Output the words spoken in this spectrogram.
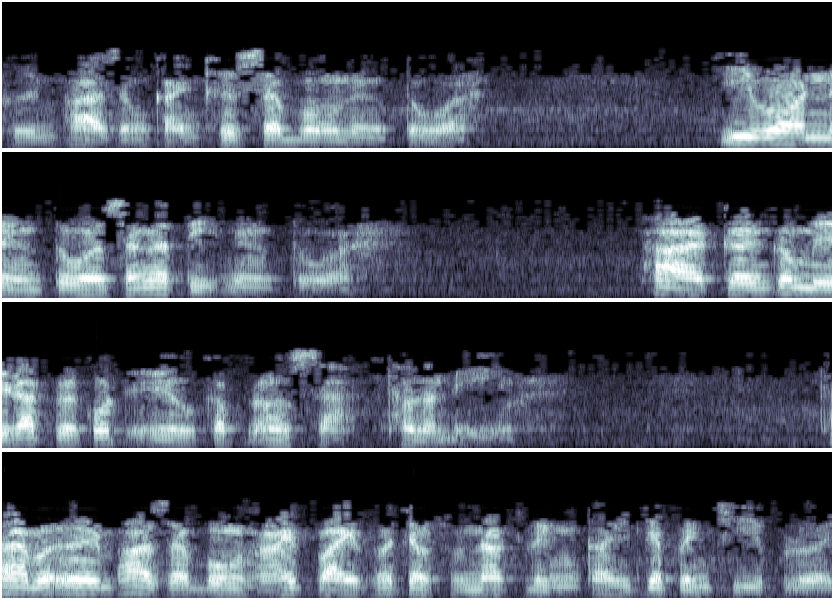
ผืนผ้าสำคัญคือสบงหนึ่งตัวจีวรหนึ่งตัวสังติหนึ่งตัว ผ้าเกินก็มีรัดประคตเอวกับรองสะเท่านั้นเอง ถ้าบังเอิญผ้าสบงหายไปเพราะเจ้าสุนัขดึงก็เห็นจะเป็นชีพเลย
